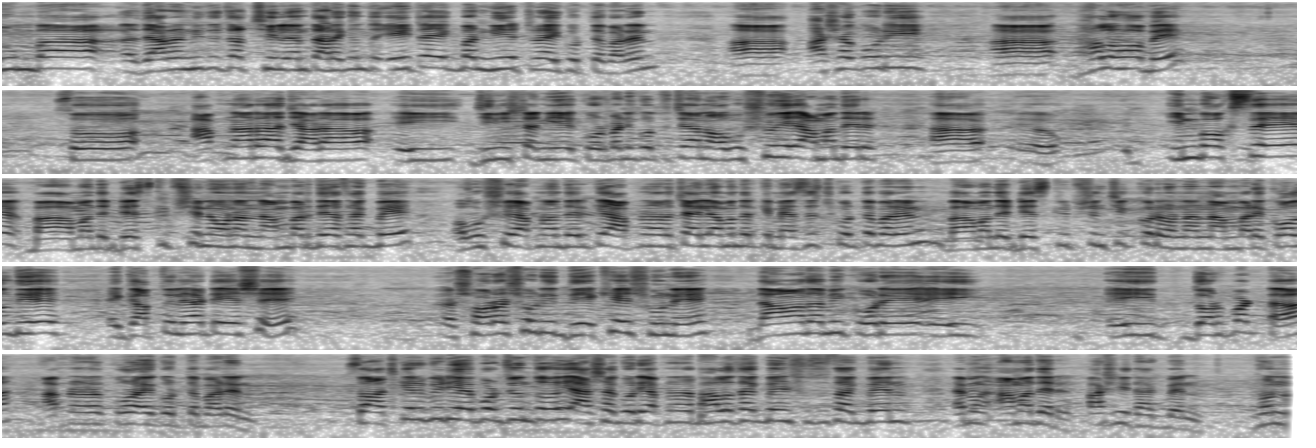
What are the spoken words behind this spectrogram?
দুম্বা যারা নিতে চাচ্ছিলেন তারা কিন্তু এইটা একবার নিয়ে ট্রাই করতে পারেন। আশা করি ভালো হবে। সো আপনারা যারা এই জিনিসটা নিয়ে কোরবানি করতে চান, অবশ্যই আমাদের ইনবক্সে বা আমাদের ডেসক্রিপশনে ওনার নাম্বার দেওয়া থাকবে। অবশ্যই আপনাদেরকে, আপনারা চাইলে আমাদেরকে মেসেজ করতে পারেন বা আমাদের ডেসক্রিপশন চেক করে ওনার নাম্বারে কল দিয়ে এই গাবতলি হাটে এসে, সরাসরি দেখে, শুনে, দামাদামি করে এই এই দরবারটা আপনারা ক্রয় করতে পারেন। সো আজকের ভিডিও এ পর্যন্তই। আশা করি আপনারা ভালো থাকবেন, সুস্থ থাকবেন এবং আমাদের পাশেই থাকবেন। ধন্যবাদ।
